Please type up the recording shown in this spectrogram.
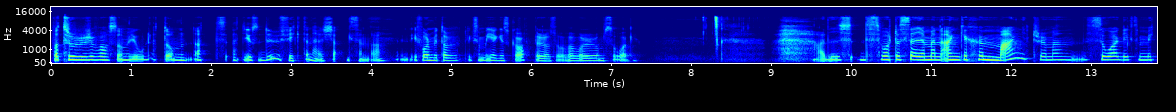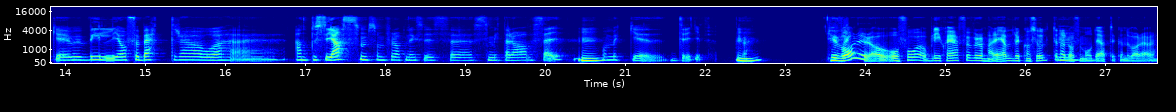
Vad tror du det var som gjorde att, de, att, att just du fick den här chansen då? I form av liksom egenskaper och så, vad var det de såg? Ja, det, är, svårt att säga, men engagemang tror jag man såg liksom mycket vilja att förbättra och eh, entusiasm som förhoppningsvis eh, smittar av sig. Och mycket driv. Mm. Hur var det då att få att bli chef över de här äldre konsulterna då förmodar jag att det kunde vara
